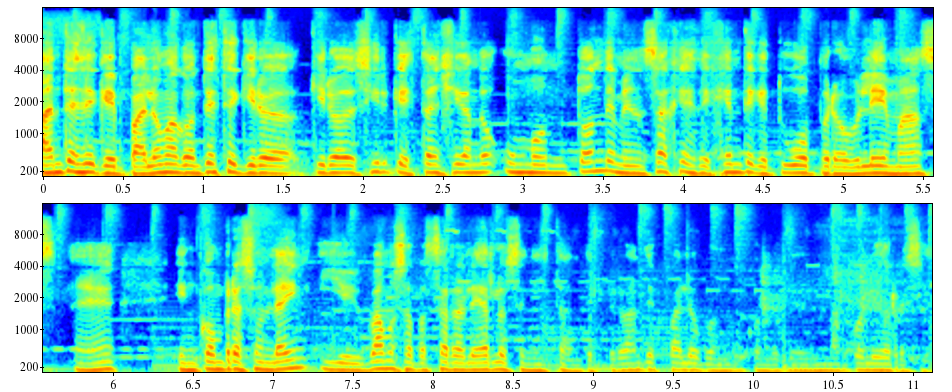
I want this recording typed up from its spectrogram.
Antes de que Paloma conteste, quiero, quiero decir que están llegando un montón de mensajes de gente que tuvo problemas eh, en compras online y vamos a pasar a leerlos en instantes. Pero antes, Palo, con, lo que marcó Leo recién.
